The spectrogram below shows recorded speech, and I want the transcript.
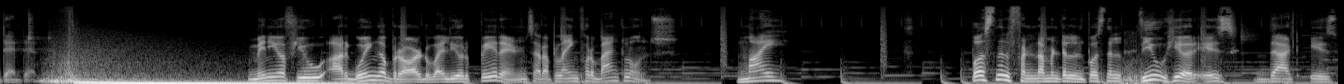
debt. debt. Many of you are going abroad while your parents are applying for bank loans. My personal fundamental and personal view here is that is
